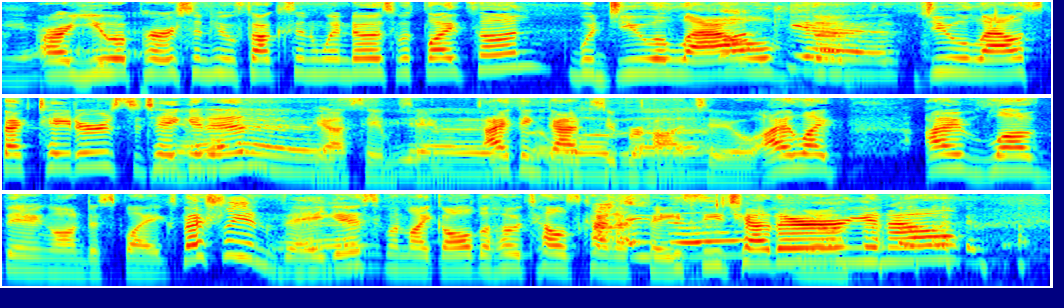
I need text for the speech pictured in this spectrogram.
Yeah. Are you a person who fucks in windows with lights on? Would you allow Fuck yes. the do you allow spectators to take it in? Yeah, same same. yes, I think I that's love super hot too. I like I love being on display, especially in Vegas when like all the hotels kind of face know. each other, Yeah. you know?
